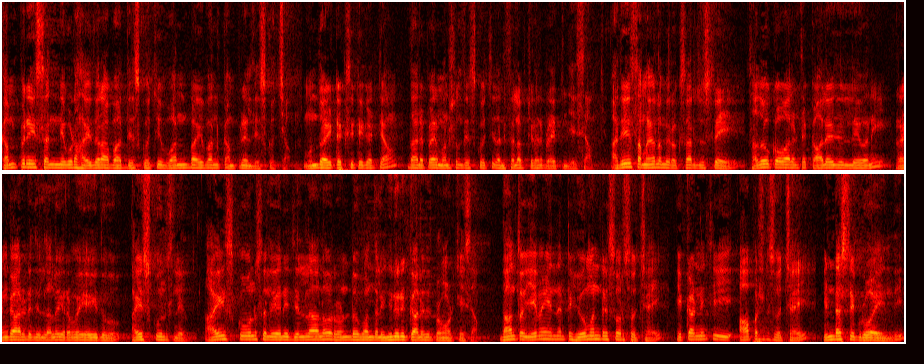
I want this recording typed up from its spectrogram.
కంపెనీస్ అన్ని కూడా హైదరాబాద్ తీసుకొచ్చి వన్ బై వన్ కంపెనీలు తీసుకొచ్చాం. ముందు హైటెక్ సిటీ కట్టాం దానిపైన మనుషులు తీసుకొచ్చి దాన్ని ఫిలప్ చేయడానికి ప్రయత్నం చేశాం. అదే సమయంలో మీరు ఒకసారి చూస్తే చదువుకోవాలంటే కాలేజీలు లేవని రంగారెడ్డి జిల్లాలో ఇరవై ఐదు హై స్కూల్స్ లేవు. హై స్కూల్స్ లేని జిల్లాలో రెండు వందల ఇంజనీరింగ్ కాలేజీలు ప్రమోట్ చేశాం. దాంతో ఏమైందంటే హ్యూమన్ రిసోర్స్ వచ్చాయి. ఇక్కడ నుంచి ఆపర్చునిటీస్ వచ్చాయి. ఇండస్ట్రీ గ్రో అయింది.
